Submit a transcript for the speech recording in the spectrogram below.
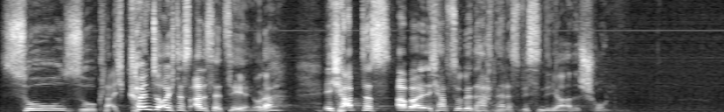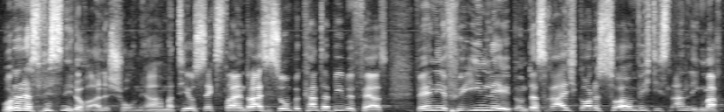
So, so klar. Ich könnte euch das alles erzählen, oder? Ich habe das, aber ich habe so gedacht, na, das wissen die ja alles schon. Oder das wissen die doch alle schon. Ja? Matthäus 6,33, so ein bekannter Bibelvers. Wenn ihr für ihn lebt und das Reich Gottes zu eurem wichtigsten Anliegen macht,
